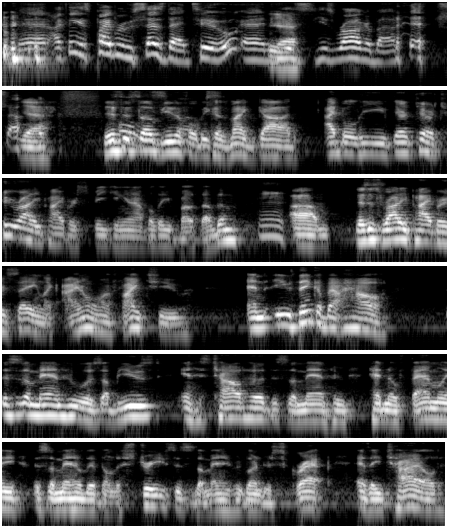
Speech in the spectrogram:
Man, I think it's Piper who says that too, and yeah. he's he's wrong about it. So. Yeah, this is so beautiful smokes. because my God, I believe there, there, are two Roddy Pipers speaking, and I believe both of them. Mm. Um, there's this Roddy Piper who's saying like, I don't want to fight you, and you think about how this is a man who was abused in his childhood. This is a man who had no family. This is a man who lived on the streets. This is a man who learned to scrap as a child.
